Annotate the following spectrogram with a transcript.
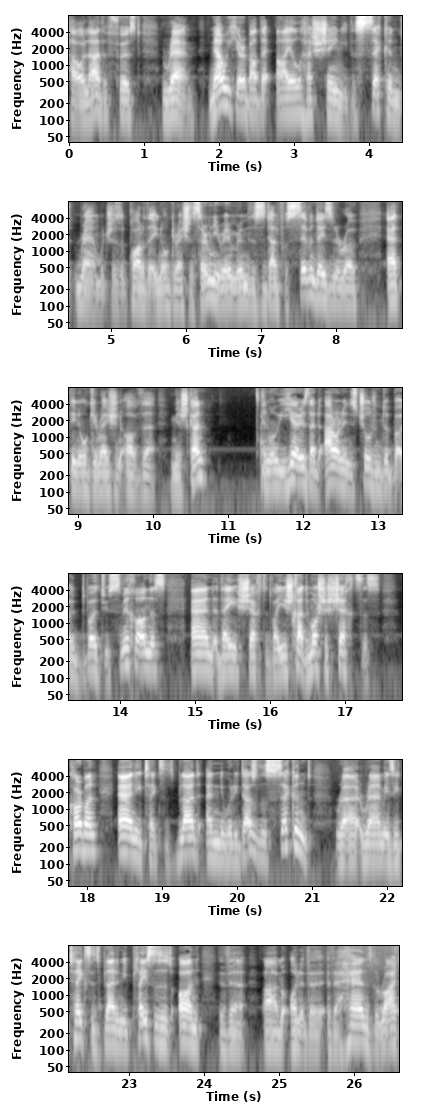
haolah, the first ram. Now we hear about the el hasheni, the second ram, which is a part of the inauguration ceremony. Remember, this is done for seven days in a row at the inauguration of the Mishkan. And what we hear is that Aaron and his children both do smicha on this, and they shechted. Vayishchad, Moshe shechts this korban, and he takes its blood, and what he does with the second ram is he takes its blood and he places it on the um, on the the hands, the right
